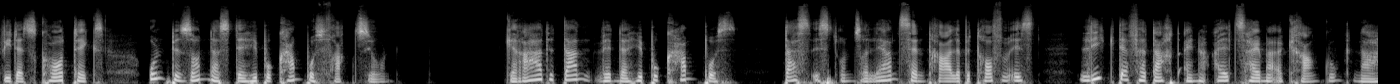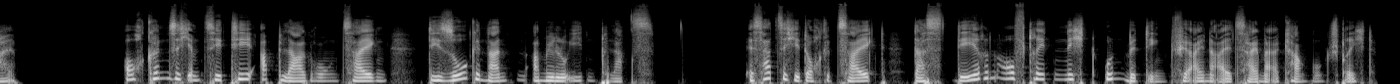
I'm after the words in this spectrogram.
wie des Cortex und besonders der Hippocampus-Fraktion. Gerade dann, wenn der Hippocampus, das ist unsere Lernzentrale, betroffen ist, liegt der Verdacht einer Alzheimer-Erkrankung nahe. Auch können sich im CT Ablagerungen zeigen, die sogenannten amyloiden Plaques. Es hat sich jedoch gezeigt, dass deren Auftreten nicht unbedingt für eine Alzheimer-Erkrankung spricht.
